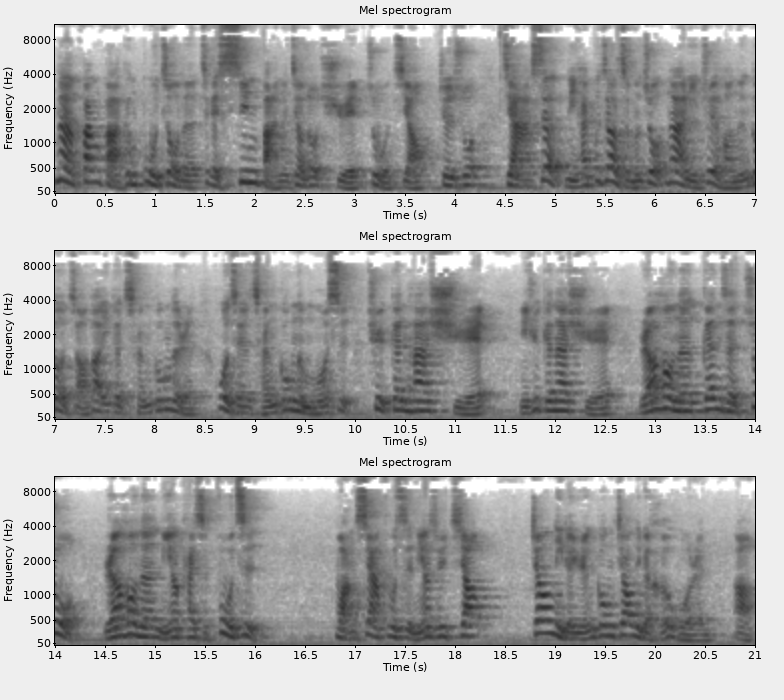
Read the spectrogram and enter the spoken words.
那方法跟步骤的这个心法呢，叫做学做教，就是说，假设你还不知道怎么做，那你最好能够找到一个成功的人或者成功的模式去跟他学，你去跟他学，然后呢跟着做，然后呢你要开始复制，往下复制，你要去教，教你的员工，教你的合伙人啊，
